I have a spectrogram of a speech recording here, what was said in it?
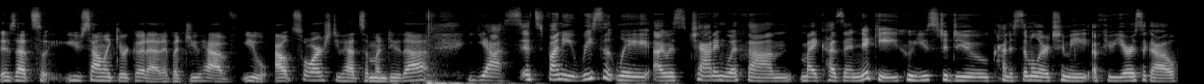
is that so you sound like you're good at it, but you have you outsourced? You had someone do that? Yes, it's funny. Recently, I was chatting with um, my cousin Nikki, who used to do kind of similar to me a few years ago,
